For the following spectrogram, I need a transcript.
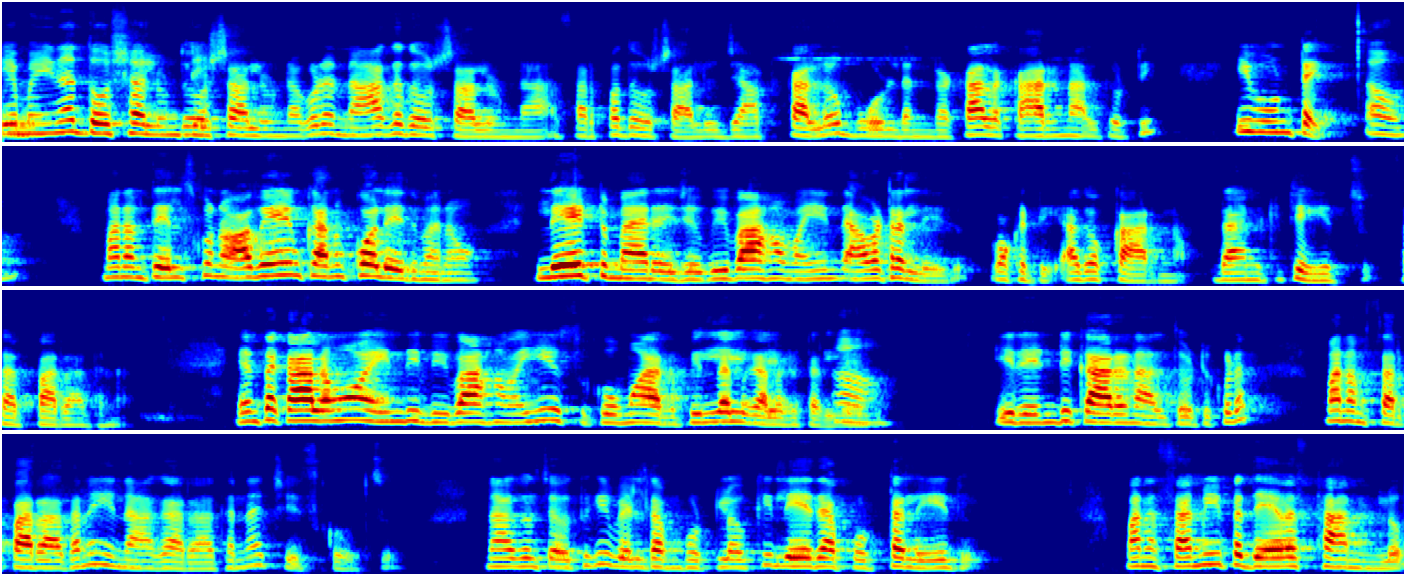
ఏమైనా దోషాలు ఉంటాయి దోషాలు ఉన్నా కూడా నాగదోషాలున్నా సర్పదోషాలు జాతకాల్లో బోల్డ్ అని రకాల కారణాలతోటి ఇవి ఉంటాయి. అవును. మనం తెలుసుకున్నాం అవేం కనుక్కోలేదు మనం. లేట్ మ్యారేజ్ వివాహం అయింది అవటం లేదు. ఒకటి అదొక కారణం. దానికి చేయొచ్చు సర్పారాధన. ఎంతకాలమో అయింది వివాహం అయ్యి సుకుమార్ పిల్లలు కలగటం లేదు. ఈ రెండు కారణాలతోటి కూడా మనం సర్పారాధన ఈ నాగారాధన చేసుకోవచ్చు. నాగుల చవితికి వెళ్ళటం పుట్టలోకి లేదా పుట్ట లేదు. మన సమీప దేవస్థానంలో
